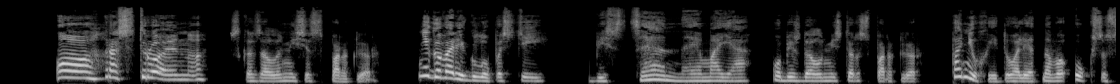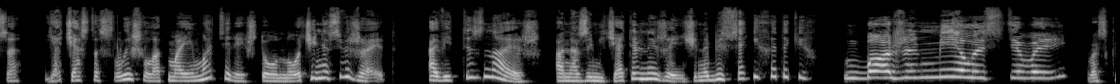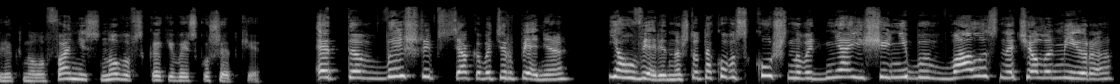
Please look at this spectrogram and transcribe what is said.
«О, расстроена», — сказала миссис Спарклер. «Не говори глупостей. «Бесценная моя», — убеждал мистер Спарклер, — «понюхай туалетного уксуса. Я часто слышал от моей матери, что он очень освежает. А ведь ты знаешь, она замечательная женщина, без всяких таких. «Боже милостивый!» — воскликнула Фанни, снова вскакивая с кушетки. «Это выше всякого терпения! Я уверена, что такого скучного дня еще не бывало с начала мира!»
